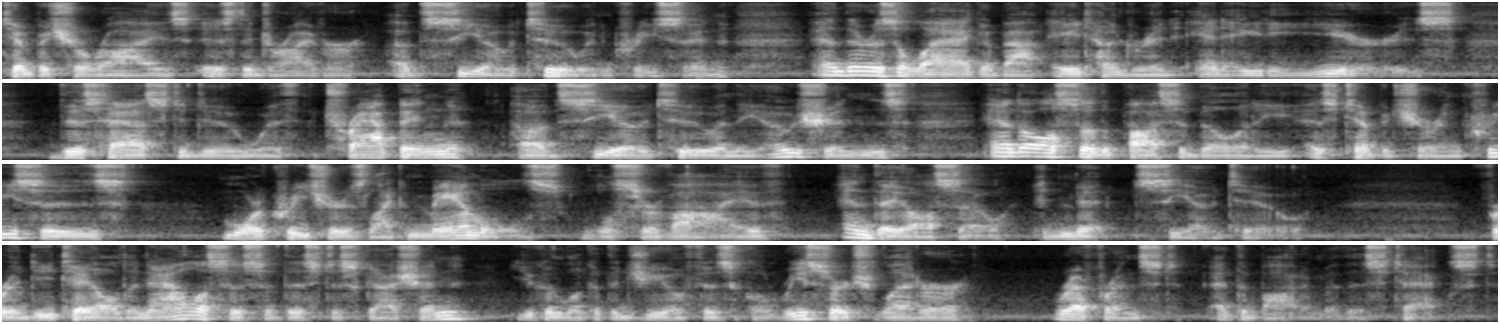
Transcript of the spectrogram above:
temperature rise is the driver of CO2 increasing, and there is a lag about 880 years. This has to do with trapping of CO2 in the oceans and also the possibility as temperature increases, more creatures like mammals will survive, and they also emit CO2. For a detailed analysis of this discussion, you can look at the geophysical research letter referenced at the bottom of this text.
